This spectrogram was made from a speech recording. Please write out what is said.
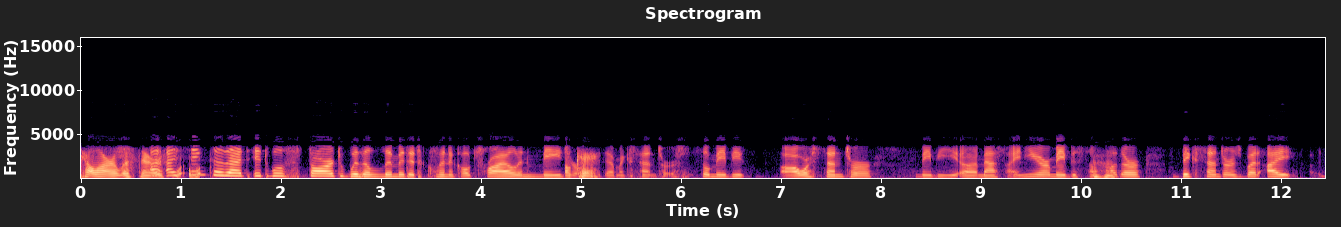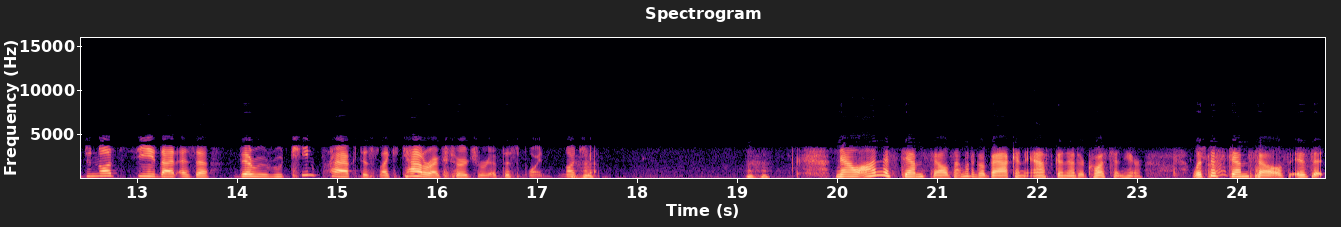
tell our listeners I, I think that it will start with a limited clinical trial in major okay. academic centers so maybe our center maybe uh, Mass Eye Ear maybe some mm-hmm. other big centers but I do not see that as a very routine practice like cataract surgery at this point not mm-hmm. yet mm-hmm. Now, on the stem cells, I'm going to go back and ask another question here. With sure. the stem cells, is it,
